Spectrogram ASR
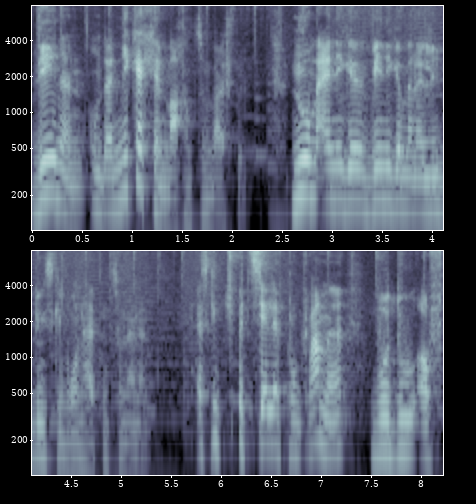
dehnen und ein Nickerchen machen zum Beispiel. Nur um einige wenige meiner Lieblingsgewohnheiten zu nennen. Es gibt spezielle Programme, wo du auf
